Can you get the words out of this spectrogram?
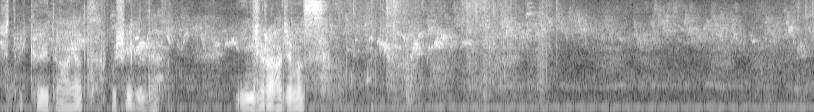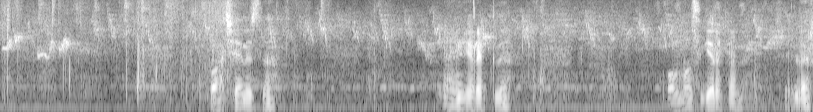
İşte köyde hayat bu şekilde. İncir ağacımız. Bahçenizde en gerekli olması gereken şeyler.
